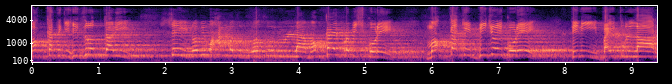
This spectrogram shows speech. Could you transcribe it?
মক্কা থেকে হিজরতকারী সেই নবী মোহাম্মদ রসুল্লাহ মক্কায় প্রবেশ করে, মক্কাকে বিজয় করে তিনি বাইতুল্লাহর,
